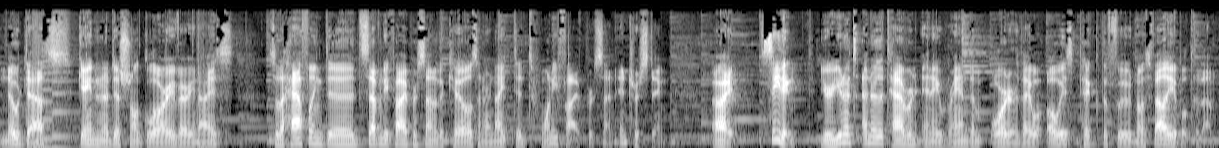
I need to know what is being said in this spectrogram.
no deaths. Gained an additional glory. Very nice. So the halfling did 75% of the kills, and our knight did 25%. Interesting. All right, seating. Your units enter the tavern in a random order. They will always pick the food most valuable to them.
